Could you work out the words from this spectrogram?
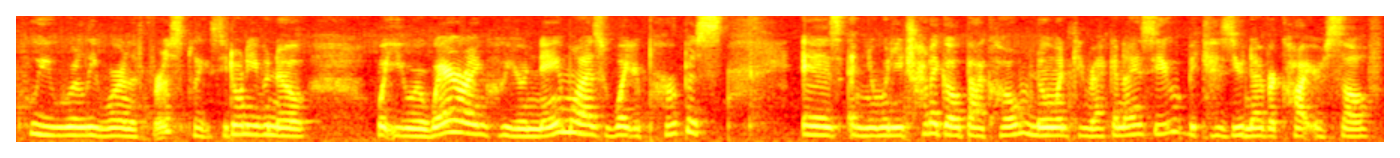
who you really were in the first place. You don't even know what you were wearing, who your name was, what your purpose is. And when you try to go back home, no one can recognize you because you never caught yourself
